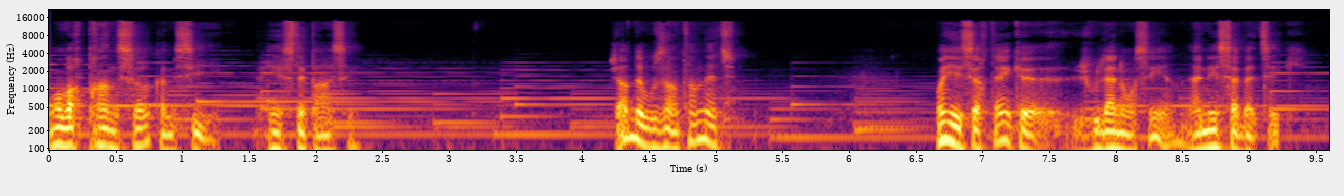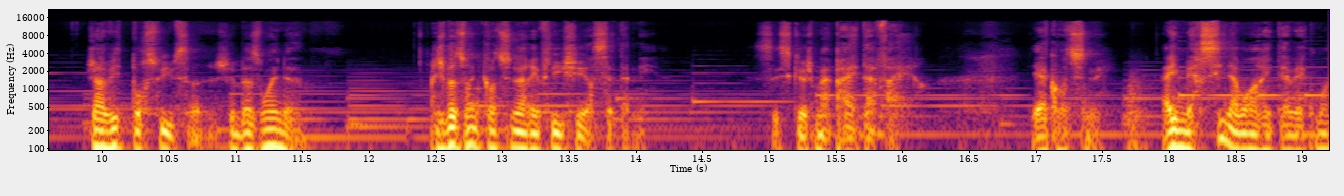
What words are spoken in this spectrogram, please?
On va reprendre ça comme si rien s'était passé. J'ai hâte de vous entendre là-dessus. Moi, il est certain que, je vous l'ai hein, année sabbatique. J'ai envie de poursuivre ça. J'ai besoin de, j'ai besoin de continuer à réfléchir cette année. C'est ce que je m'apprête à faire. Et à continuer. Hey, merci d'avoir été avec moi.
